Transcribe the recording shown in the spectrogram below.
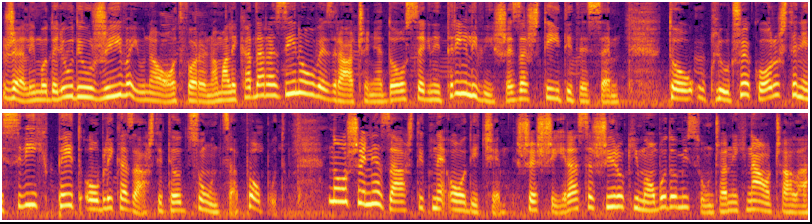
Želimo da ljudi uživaju na otvorenom, ali kada razina UV zračenja dosegni tri ili više, zaštitite se. To uključuje korištenje svih pet oblika zaštite od sunca, poput nošenja zaštitne odjeće, šešira sa širokim obodom i sunčanih naočala,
